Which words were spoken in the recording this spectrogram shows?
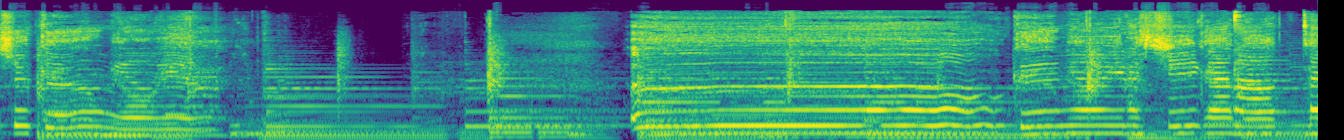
왠지 금요일. 우 금요일의 시간 어때?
